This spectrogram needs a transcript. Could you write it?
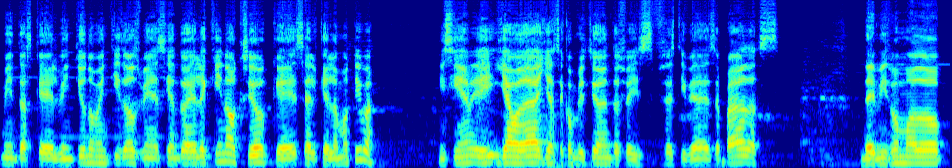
mientras que el 21-22 viene siendo el equinoccio, que es el que lo motiva. Y, y ahora ya se convirtió en dos festividades separadas. De mismo modo,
